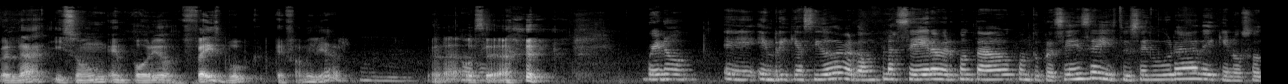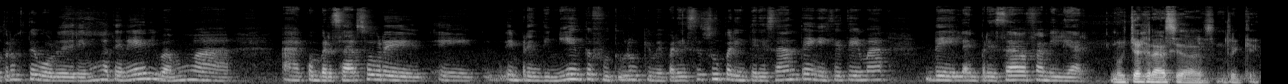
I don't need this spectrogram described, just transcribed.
¿verdad? Y son emporios. Facebook es familiar. Mm. ¿verdad? O sea. Bueno, eh, Enrique, ha sido de verdad un placer haber contado con tu presencia y estoy segura de que nosotros te volveremos a tener y vamos a, conversar sobre eh, emprendimientos futuros que me parece súper interesante en este tema de la empresa familiar. Muchas gracias, Enrique.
